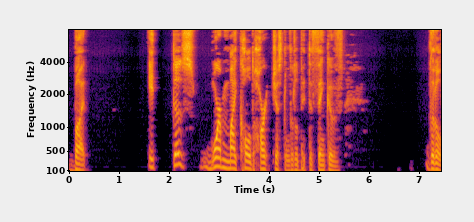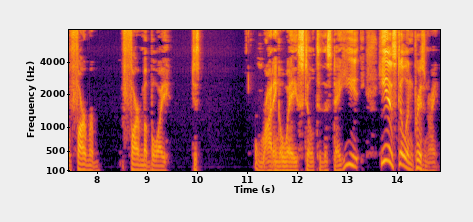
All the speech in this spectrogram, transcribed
but it does warm my cold heart just a little bit to think of little farmer, farmer boy just rotting away still to this day. He, he is still in prison, right?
